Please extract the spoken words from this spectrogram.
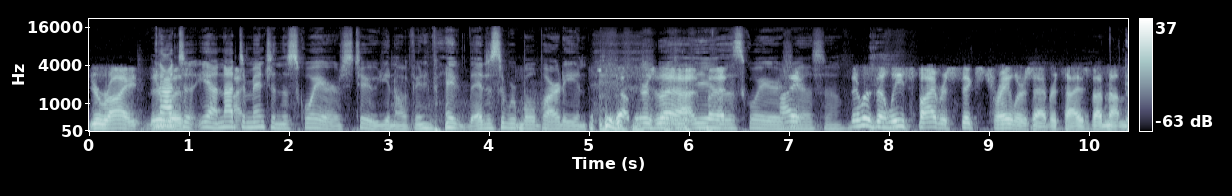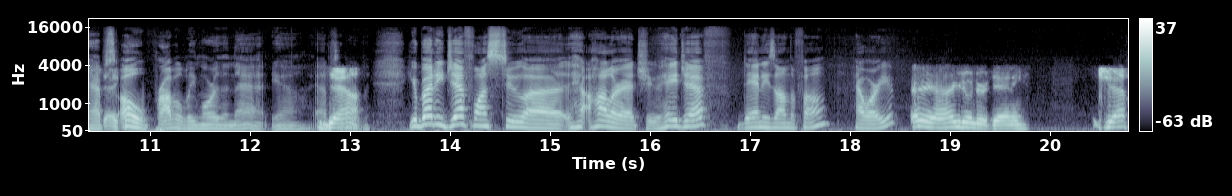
you're right. There not was, to yeah, not to mention the squares too. You know, if anybody at a Super Bowl party and Yeah, there's that, yeah, but the squares. I- yeah, so there was at least five or six trailers advertised, if I'm not Abs- mistaken. oh, probably more than that. Yeah, absolutely. Yeah. Your buddy Jeff wants to uh, holler at you. Hey, Jeff. Danny's on the phone. How are you? Hey, how you doing there, Danny? Jeff,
